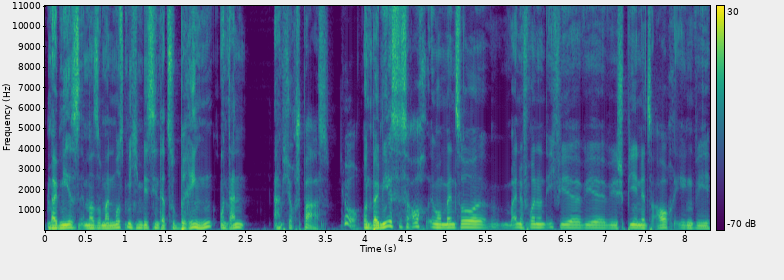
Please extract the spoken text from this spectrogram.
Bei mir ist es immer so, man muss mich ein bisschen dazu bringen und dann habe ich auch Spaß. Ja. Und bei mir ist es auch im Moment so, meine Freundin und ich, wir, wir, wir spielen jetzt auch irgendwie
